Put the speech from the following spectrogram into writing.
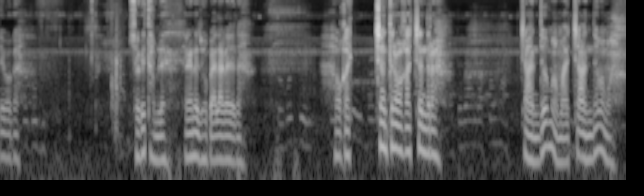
हे बघा. सगळे थांबले सगळ्यांना झोपायला लागले आता. हो का चंद्र बघा चंद्र. चांद मामा चांद मामा.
